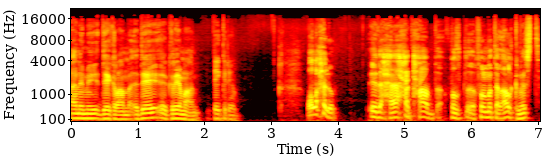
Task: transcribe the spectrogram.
أنمي D.Gray-man D.Gray-man. D.Gray. والله حلو. إذا أحد حاب Fullmetal Alchemist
